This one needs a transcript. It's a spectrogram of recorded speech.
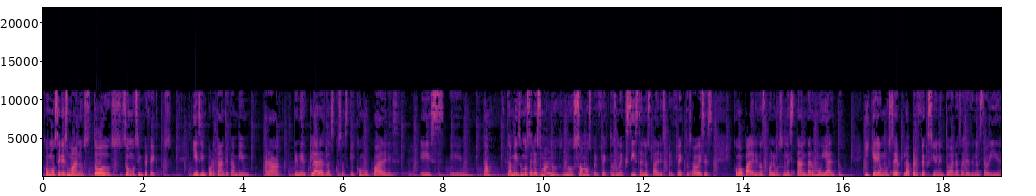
como seres humanos todos somos imperfectos y es importante también para tener claras las cosas que como padres es em, también somos seres humanos, no somos perfectos, no existen los padres perfectos. A veces como padres nos ponemos un estándar muy alto y queremos ser la perfección en todas las áreas de nuestra vida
